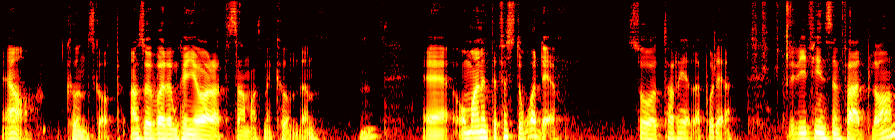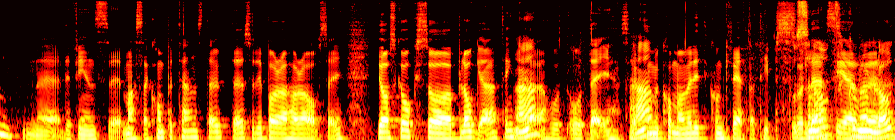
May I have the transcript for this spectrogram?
Ja, kunskap. Alltså vad de kan göra tillsammans med kunden. Mm. Eh, om man inte förstår det, så ta reda på det. Det finns en färdplan, eh, det finns eh, massa kompetens där ute, så det är bara att höra av sig. Jag ska också blogga, tänkte Ja. jag, åt, åt dig. Så Ja. jag kommer komma med lite konkreta tips. På Så läs er, kommer en eh, blogg.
